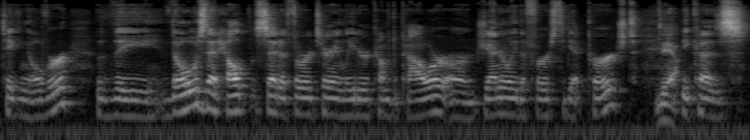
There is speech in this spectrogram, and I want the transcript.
taking over. The those that help said authoritarian leader come to power are generally the first to get purged. Yeah. because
